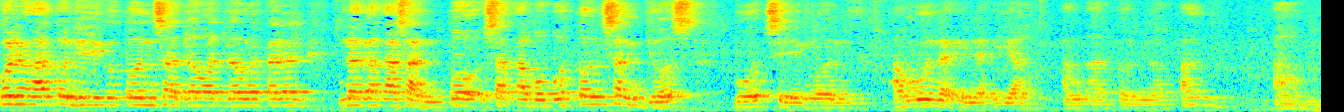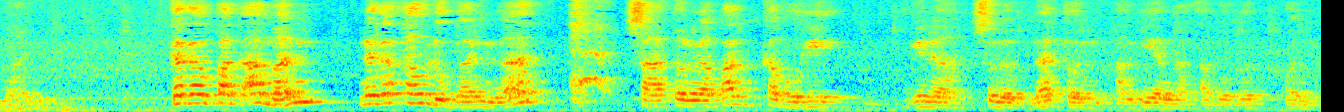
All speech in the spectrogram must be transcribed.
Kung ang aton hiliguton sa adlaw-adlaw nga tanan nagakasanto sa kabubuton sang Dios buot silingon amo na inaiya ang aton nga pag-aman. Kagang pag-aman nagakahulugan nga sa aton nga pagkabuhi ginasunod naton ang iyang nga kabubuton.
